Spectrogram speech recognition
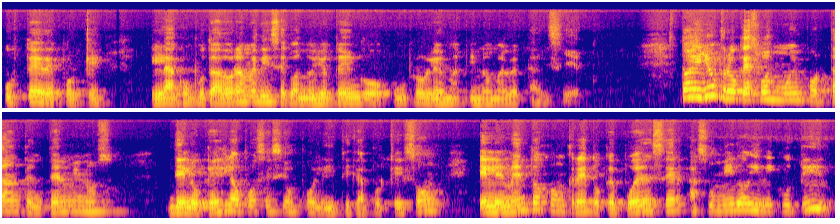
ustedes porque la computadora me dice cuando yo tengo un problema y no me lo está diciendo. Entonces yo creo que eso es muy importante en términos de lo que es la oposición política, porque son elementos concretos que pueden ser asumidos y discutidos.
